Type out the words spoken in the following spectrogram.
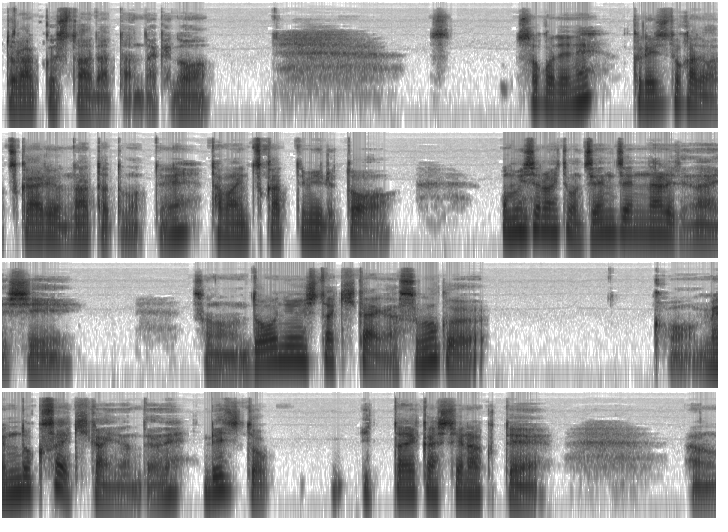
ドラッグストアだったんだけど、そこでね、クレジットカードが使えるようになったと思ってね、たまに使ってみると、お店の人も全然慣れてないし、その導入した機械がすごく、こう、めんどくさい機械なんだよね。レジと一体化してなくて、あの、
